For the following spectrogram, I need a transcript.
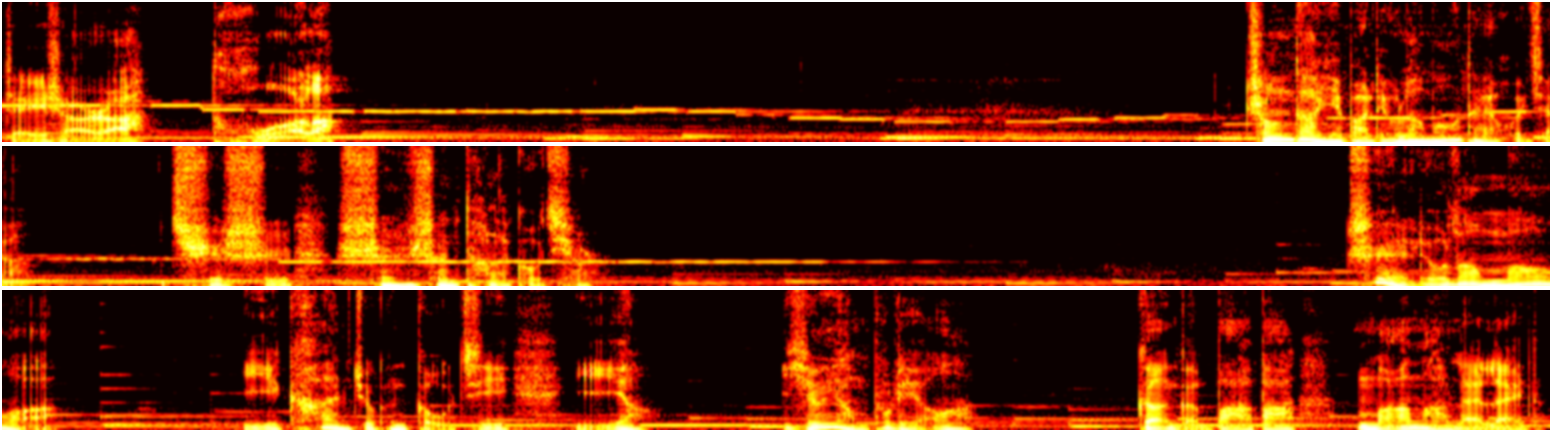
这事儿啊，妥了。”张大爷把流浪猫带回家，确实深深叹了口气儿。这流浪猫啊，一看就跟狗鸡一样，营养不良啊，干干巴巴、麻麻赖赖的。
